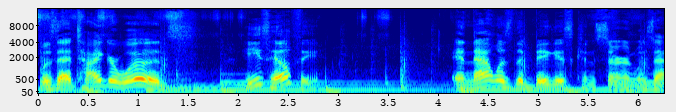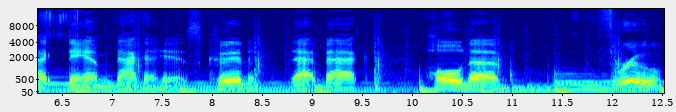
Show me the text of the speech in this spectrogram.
was that Tiger Woods, he's healthy. And that was the biggest concern was that damn back of his. Could that back hold up through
